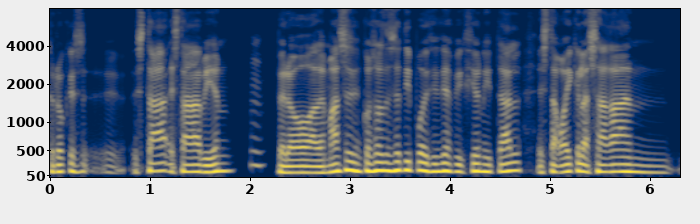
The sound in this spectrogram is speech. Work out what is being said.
Creo que es, eh, está, está bien. Mm. Pero además, en cosas de ese tipo de ciencia ficción y tal, está guay que las hagan.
